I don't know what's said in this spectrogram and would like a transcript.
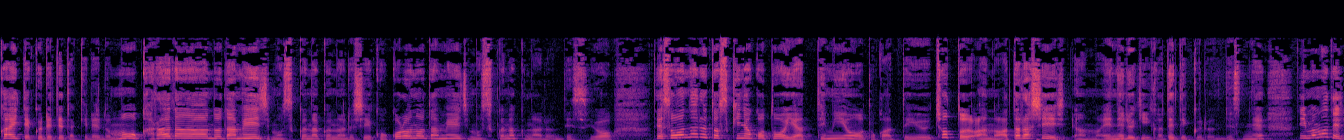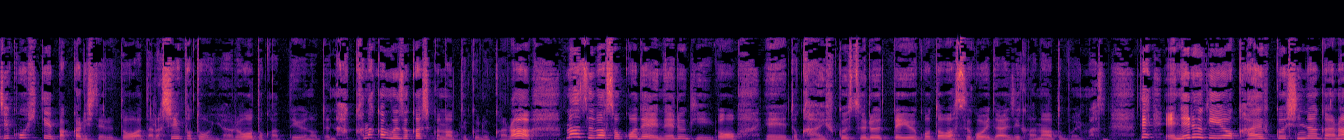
書いてくれてたけれども体のダメージも少なくなるし心のダメージも少なくなるんですよ。でそうなると好きなことをやってみようとかっていうちょっとあの新しいあのエネルギーが出てくるんですね。今まで自己否定ばっかりしてると新しいことをやろうとかっていうのってなかなか難しくなってくるからまずはそこでエネルギーを、えーと、回復するっていうことはすごい大事かなと思います。でエネルギーを回復しながら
